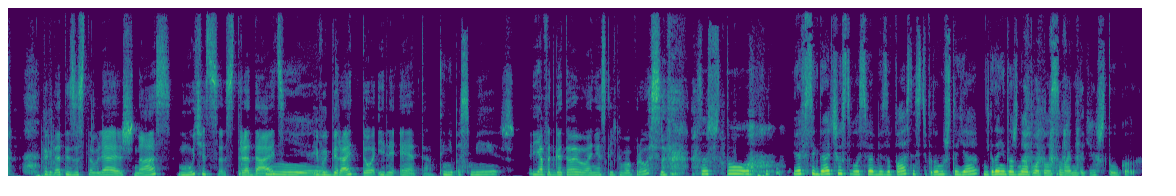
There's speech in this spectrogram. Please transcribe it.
Когда ты заставляешь нас мучиться, страдать и выбирать то или это. ты не посмеешь. Я подготовила несколько вопросов. За что? Я всегда чувствовала себя в безопасности, потому что я никогда не должна была голосовать на таких штуках.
